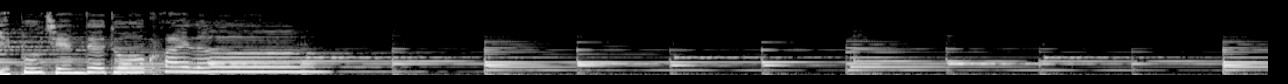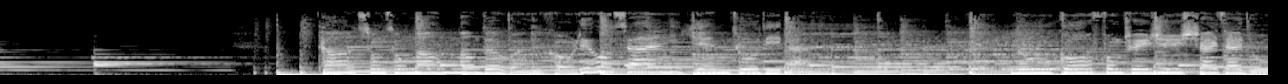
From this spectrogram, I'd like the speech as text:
也不见得多快乐。匆匆忙忙的问候留在沿途地带，路过风吹日晒，再路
